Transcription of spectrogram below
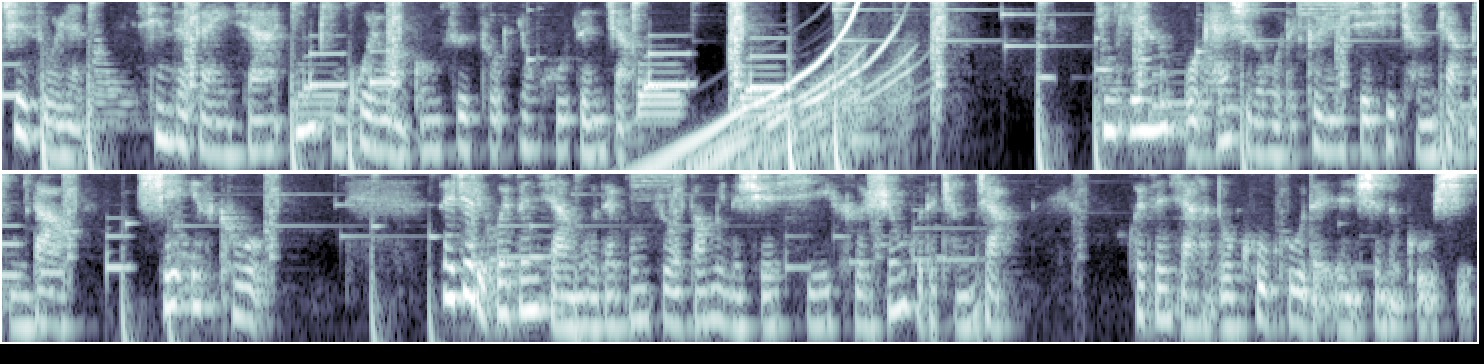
制作人，现在在一家音频互联网公司做用户增长。今天我开始了我的个人学习成长频道，She is cool，在这里会分享我在工作方面的学习和生活的成长，会分享很多酷酷的人生的故事。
